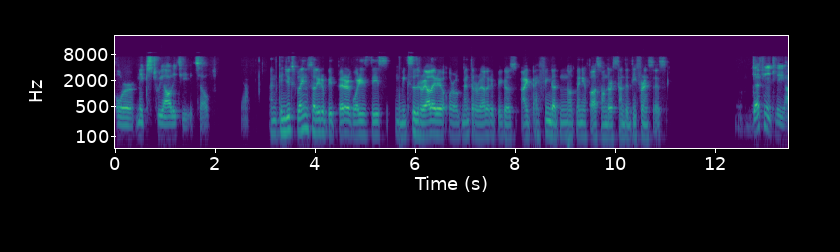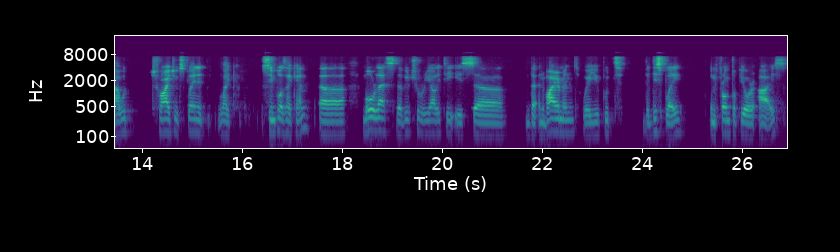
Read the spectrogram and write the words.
or mixed reality itself. And can you explain us a little bit better what is this mixed reality or augmented reality? Because I, I think that not many of us understand the differences. Definitely, I would try to explain it like simple as I can. Uh, more or less, the virtual reality is uh, the environment where you put the display in front of your eyes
